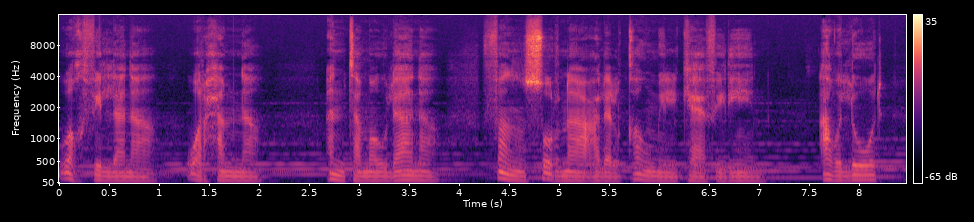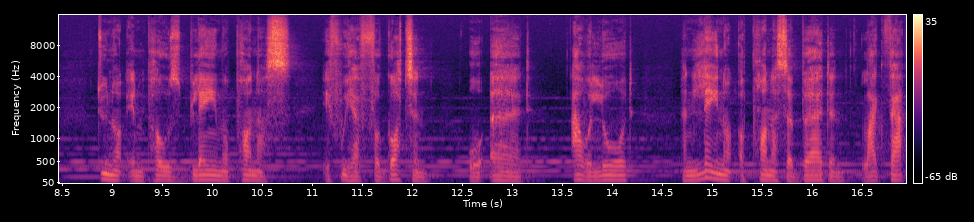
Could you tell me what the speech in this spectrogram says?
واغفر لنا وارحمنا أنت مولانا فانصرنا على القوم الكافرين Our Lord, do not impose blame upon us if we have forgotten or erred. Our Lord, and lay not upon us a burden like that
